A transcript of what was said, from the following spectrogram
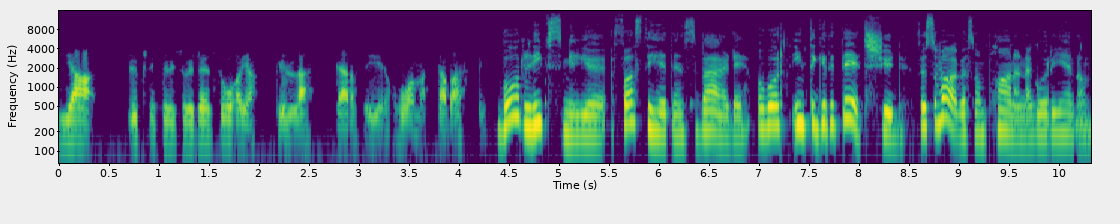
ja yksityisyyden suoja kyllä kärsii huomattavasti. Vår livsmiljö, fastighetens värde och vårt integritetsskydd försvagas om planerna går igenom,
